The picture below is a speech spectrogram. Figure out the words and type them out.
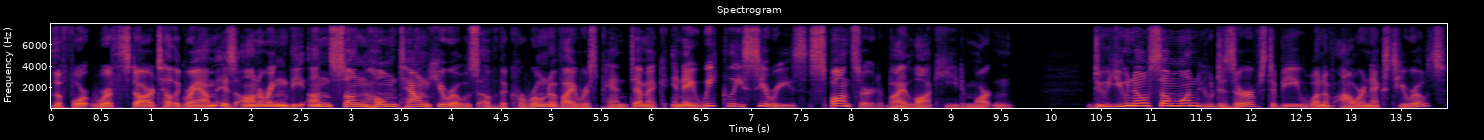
The Fort Worth Star Telegram is honoring the unsung hometown heroes of the coronavirus pandemic in a weekly series sponsored by Lockheed Martin. Do you know someone who deserves to be one of our next heroes?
